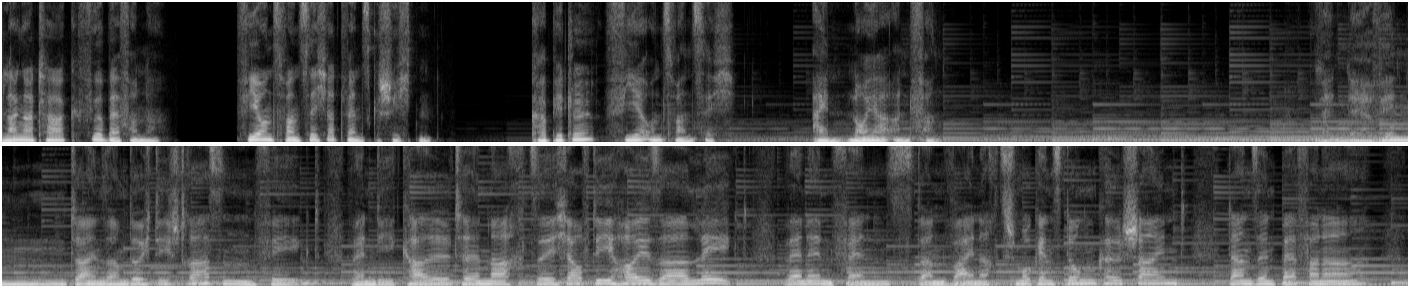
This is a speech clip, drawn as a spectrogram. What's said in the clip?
langer Tag für Befana. 24 Adventsgeschichten. Kapitel 24. Ein neuer Anfang. Wenn der Wind einsam durch die Straßen fegt, wenn die kalte Nacht sich auf die Häuser legt, wenn in Fenstern Weihnachtsschmuck ins Dunkel scheint, dann sind Befana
